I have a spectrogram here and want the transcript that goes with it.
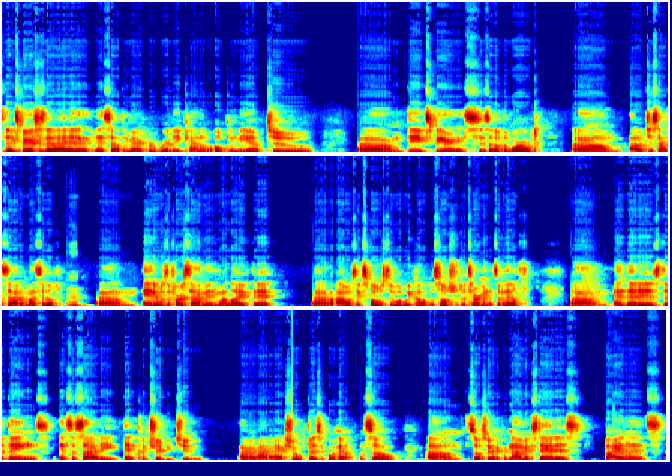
the experiences that I had in, in, South America really kind of opened me up to um, the experiences of the world. out just outside of myself, mm. and it was the first time in my life that uh, I was exposed to what we call the social determinants of health um, and that is the things in society that contribute to our, our actual physical health. And so, um, socioeconomic status, violence,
